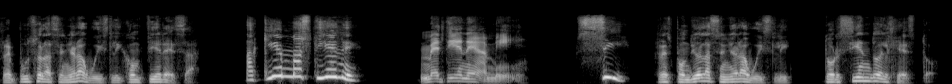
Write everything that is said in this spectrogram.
repuso la señora Weasley con fiereza. ¿A quién más tiene? Me tiene a mí. Sí, respondió la señora Weasley, torciendo el gesto.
